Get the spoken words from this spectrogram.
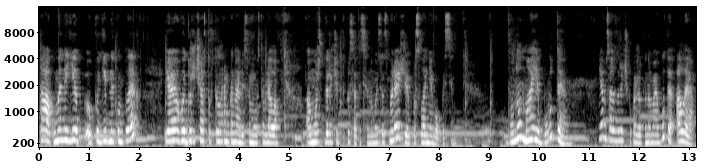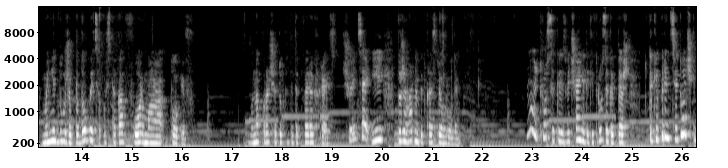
так, у мене є подібний комплект. Я його дуже часто в телеграм-каналі своєму виставляла. Можете, до речі, підписатися на мої соцмережі, посилання в описі. Воно має бути. Я вам зараз, до речі, покажу, як воно має бути, але мені дуже подобається ось така форма топів. Вона, коротше, тут так перехрещується і дуже гарно підкреслює груди. Ну і трусики, звичайні такі трусики теж. Тут такий принт цвіточки,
